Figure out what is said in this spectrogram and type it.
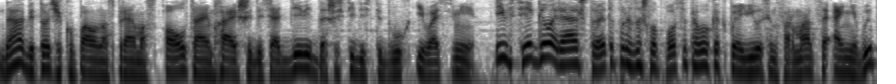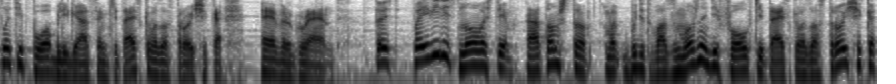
Да, биточек упал у нас прямо с all-time high 69 до 62,8. И все говорят, что это произошло после того, как появилась информация о невыплате по облигациям китайского застройщика Evergrande. То есть появились новости о том, что будет возможный дефолт китайского застройщика,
